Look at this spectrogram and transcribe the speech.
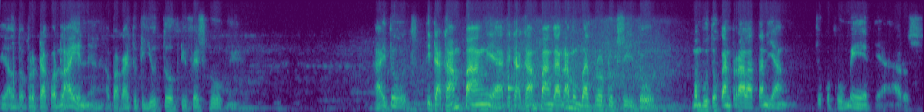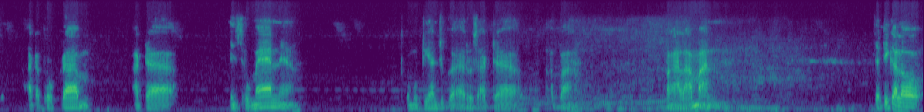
ya untuk produk online ya. Apakah itu di YouTube di Facebook ya. nah itu tidak gampang ya tidak gampang karena membuat produksi itu membutuhkan peralatan yang cukup rumit ya. Harus ada program ada instrumen ya kemudian juga harus ada apa pengalaman jadi kalau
